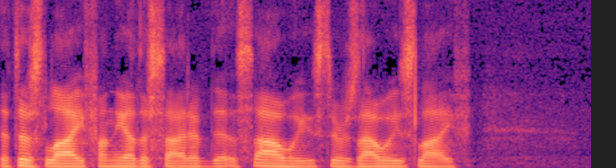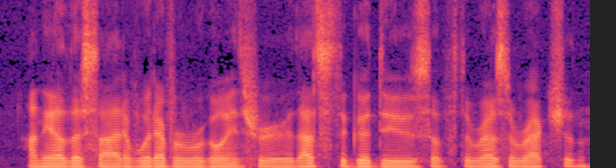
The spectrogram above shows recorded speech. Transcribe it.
that there's life on the other side of this. Always, there's always life on the other side of whatever we're going through. That's the good news of the resurrection.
